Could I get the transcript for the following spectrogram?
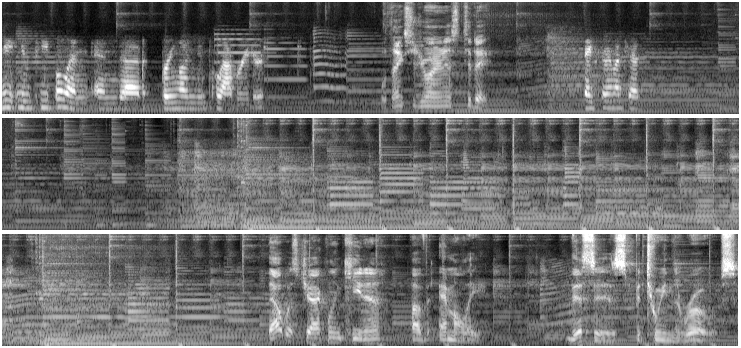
meet new people and, and uh, bring on new collaborators. Well, thanks for joining us today. Thanks very much, Ed. That was Jacqueline Keena of EMILI. This is Between the Rows.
